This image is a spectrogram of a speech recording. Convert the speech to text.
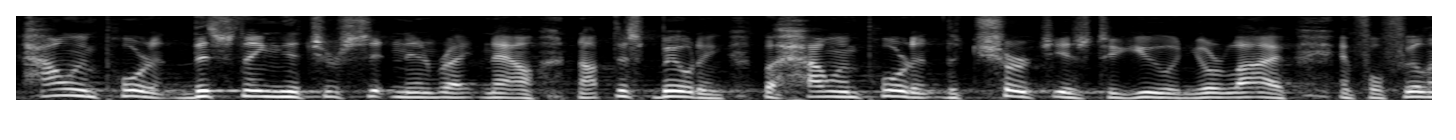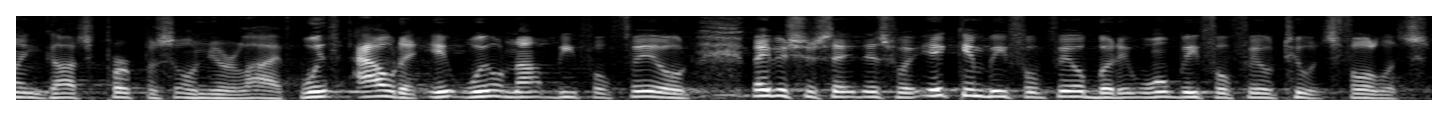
how important this thing that you're sitting in right now, not this building, but how important the church is to you and your life and fulfilling God's purpose on your life. Without it, it will not be fulfilled. Maybe I should say it this way it can be fulfilled, but it won't be fulfilled to its fullest.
